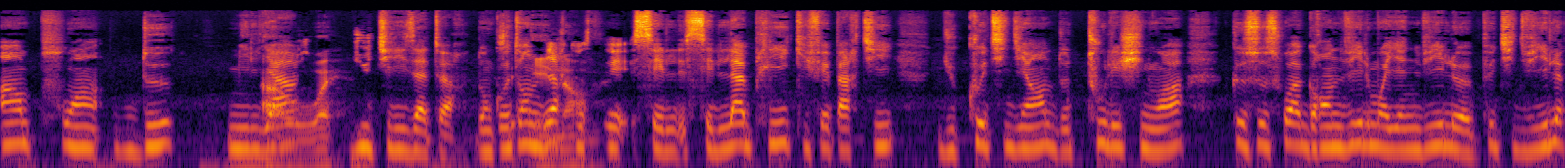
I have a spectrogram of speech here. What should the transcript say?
1,2 milliard ah d'utilisateurs. Donc autant dire que c'est l'appli qui fait partie du quotidien de tous les Chinois, que ce soit grande ville, moyenne ville, petite ville,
